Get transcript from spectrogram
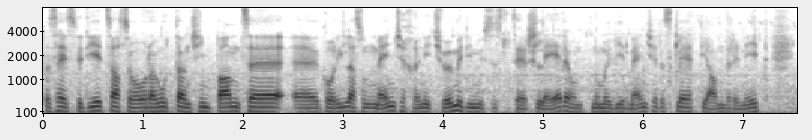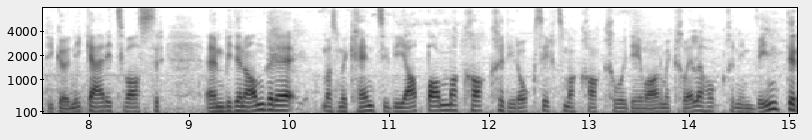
Das heisst, wenn die jetzt also Orangutan, Schimpansen, äh, Gorillas und Menschen können nicht schwimmen, die müssen es zuerst lernen und nur wir Menschen das gelernt, die anderen nicht. Die gehen nicht gerne ins Wasser. Ähm, bei den anderen, was man kennt, sind die Japan-Makaken, die Rocksichtsmakaken, die in den warmen Quellen hocken im Winter.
